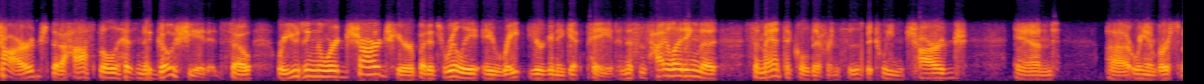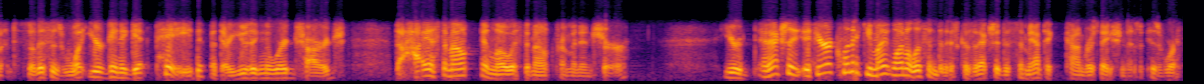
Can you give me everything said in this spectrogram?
charge that a hospital has negotiated. So we're using the word charge here, but it's really a rate you're going to get paid. And this is highlighting the semantical differences between charge and uh, reimbursement. So this is what you're going to get paid, but they're using the word charge, the highest amount and lowest amount from an insurer. You're, and actually, if you're a clinic, you might want to listen to this because actually the semantic conversation is, is worth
